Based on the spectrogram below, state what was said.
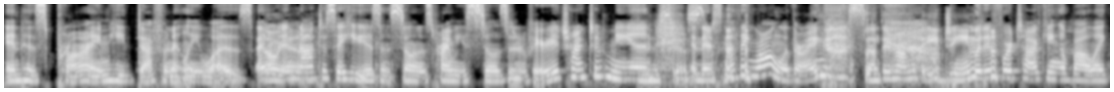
in his prime, he definitely was. And, Oh, yeah. and not to say he isn't still in his prime, he still is a very attractive man. Yes, yes. And there's nothing wrong with Ryan Gosling. nothing wrong with aging. But if we're talking about like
